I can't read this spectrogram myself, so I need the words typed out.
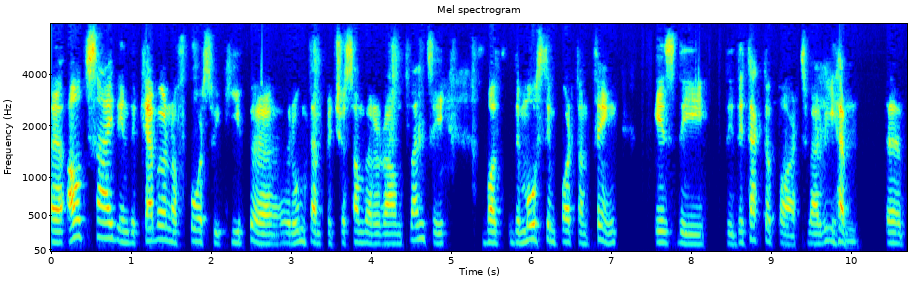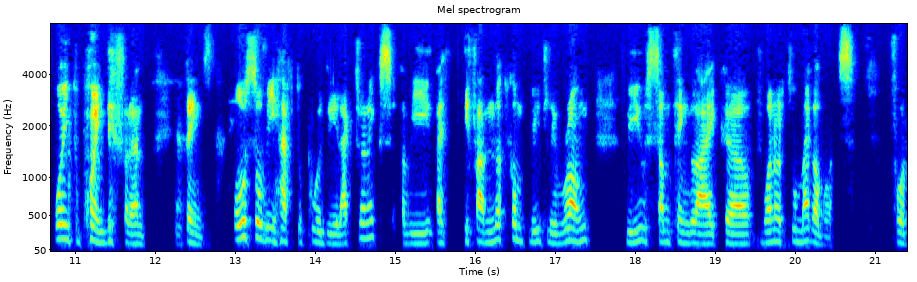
Uh, outside in the cavern, of course, we keep uh, room temperature somewhere around 20, but the most important thing is the, the detector parts where we have uh, point-to-point different things. Also, we have to cool the electronics. We, I, if I'm not completely wrong, we use something like uh, one or two megawatts for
